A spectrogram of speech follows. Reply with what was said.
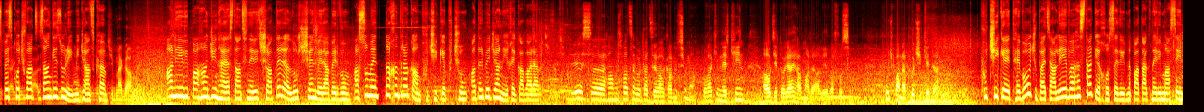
այսպես կոչված Զանգեզուրի միջանցքը։ Ալիևի պահանջին հայաստանցիներից շատերը լուրջ չեն վերաբերվում, ասում են նախընտրական փուչիկ է փչում Ադրբեջանի ղեկավարը։ Ես համոզված եմ, որ դա ձևականություն է։ Ուղղակի ներքին աուդիտորիայի համար է Ալիևը խոսում։ Փուչ բան է, փուչիկ է դա։ Փուչիկ է թե ոչ, բայց Ալիևը հստակ է խոսել իր նպատակների մասին։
